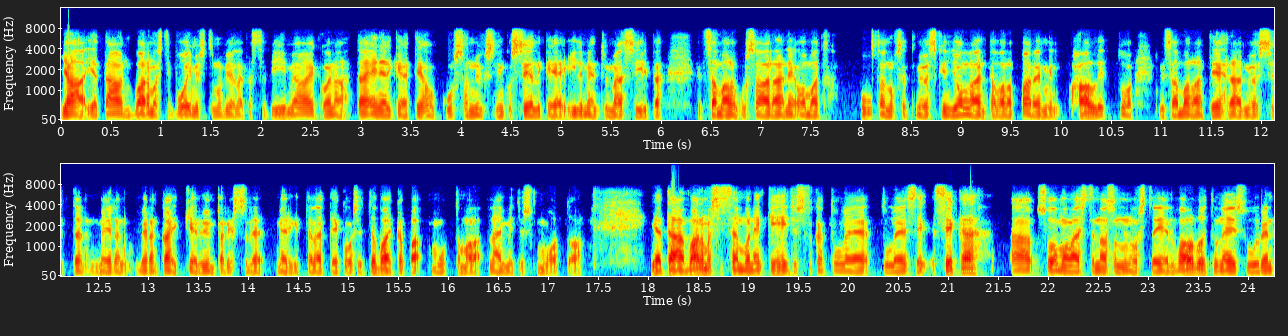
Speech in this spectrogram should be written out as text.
Ja, ja tämä on varmasti voimistunut vielä tässä viime aikoina. Tämä energiatehokkuus on yksi niin kuin selkeä ilmentymä siitä, että samalla kun saadaan ne omat kustannukset myöskin jollain tavalla paremmin hallittua, niin samalla tehdään myös sitten meidän, meidän kaikkien ympäristölle merkittävä teko sitten vaikkapa muuttamalla lämmitysmuotoa. Ja tämä on varmasti sellainen kehitys, joka tulee, tulee se, sekä suomalaisten asunnonostajien valvoituneisuuden,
